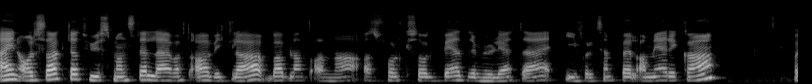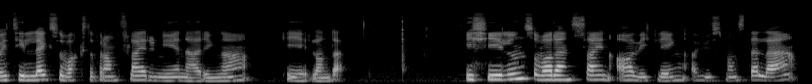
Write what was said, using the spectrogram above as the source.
En årsak til at husmannsstellet ble avvikla, var bl.a. at folk så bedre muligheter i f.eks. Amerika, og i tillegg så vokste det fram flere nye næringer i landet. I Kilen så var det en sein avvikling av husmannsstellet,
